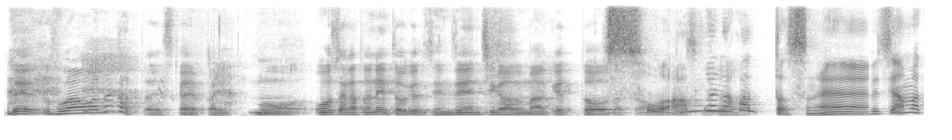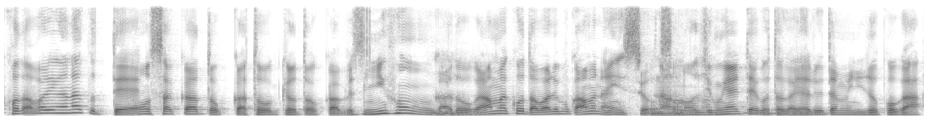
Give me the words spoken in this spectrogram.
で、不安はなかったですか？やっぱり。もう、大阪とね、東京全然違うマーケットだとそう、あんまりなかったですね。別にあんまりこだわりがなくて、大阪とか東京とか、別に日本がどうか、あんまりこだわり僕あんまりないんですよ。その自分やりたいことがやるためにどこが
